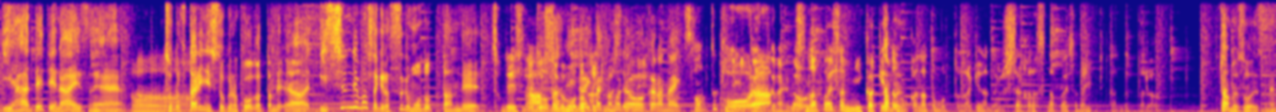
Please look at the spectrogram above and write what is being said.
いや、出てないですね。ちょっと2人にしとくの怖かったんで、あー一瞬出ましたけど、すぐ戻ったんで、ちょですねっとすぐ戻ってき誰がいたかまでたよねはわからない。その時に見たんじゃないの？スナパイさん見かけたのかなと思っただけなんだけど、下からスナパイさんが言ってたんだったら。多分そうですね。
